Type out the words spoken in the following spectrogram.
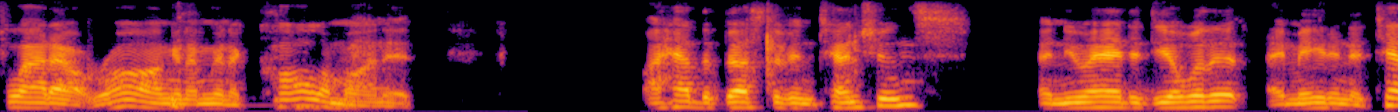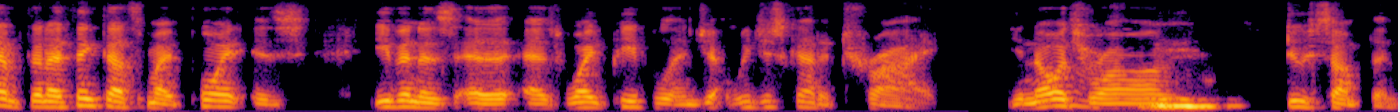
flat out wrong, and I'm going to call them on it. I had the best of intentions. I knew I had to deal with it. I made an attempt. And I think that's my point is even as, as, as white people, and we just got to try. You know it's wrong, mm-hmm. Do something.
